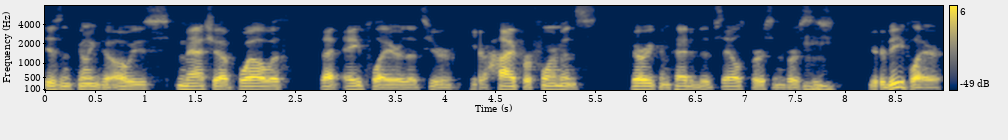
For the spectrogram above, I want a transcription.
isn't going to always match up well with that A player that's your your high performance, very competitive salesperson versus mm -hmm. your B player.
